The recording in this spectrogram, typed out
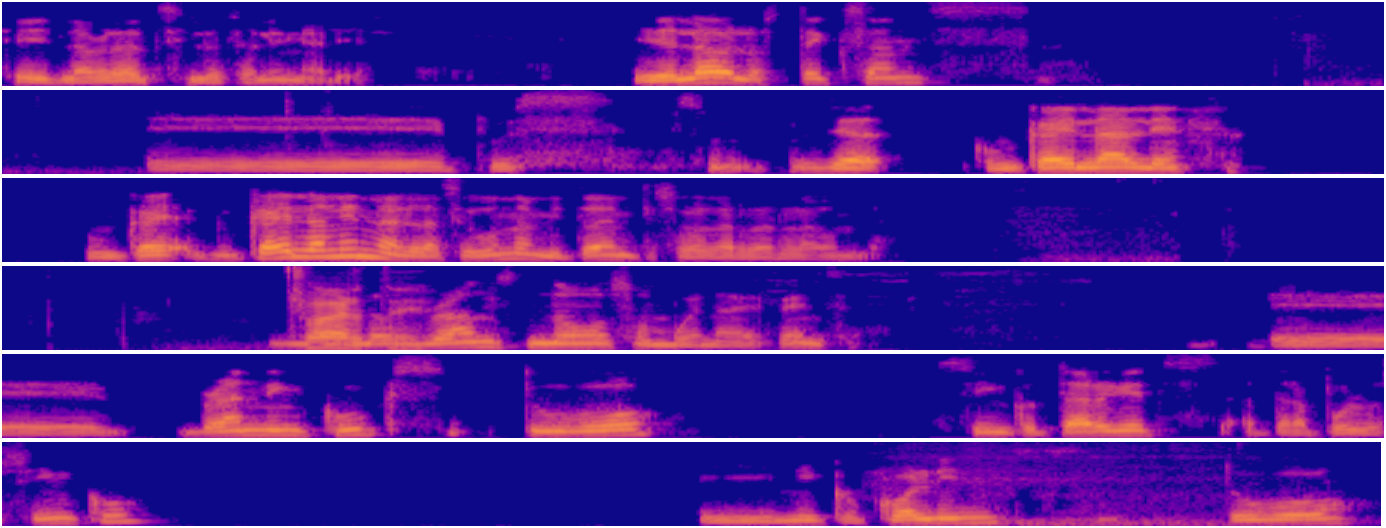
Sí, la verdad sí los alinearía. Y del lado de los Texans, eh, pues, pues ya con Kyle Allen. Con Kyle, Kyle Allen a la segunda mitad empezó a agarrar la onda. Suerte. Los Browns no son buena defensa. Eh, Brandon Cooks tuvo cinco targets, atrapó los cinco. Y Nico Collins tuvo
